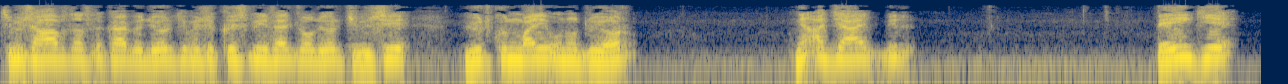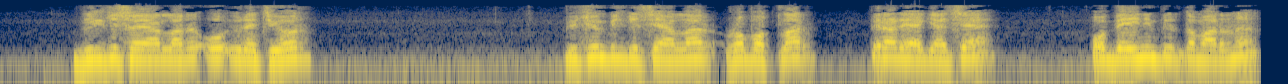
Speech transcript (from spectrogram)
kimisi hafızasını kaybediyor, kimisi kısmi felç oluyor, kimisi yutkunmayı unutuyor. Ne acayip bir beyin ki bilgisayarları o üretiyor. Bütün bilgisayarlar, robotlar bir araya gelse o beynin bir damarını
